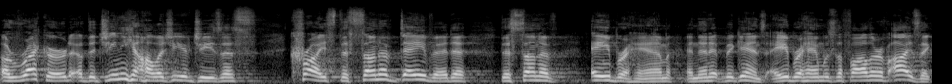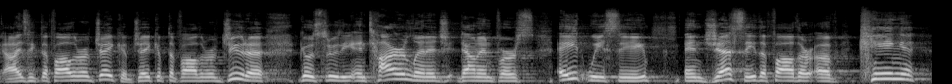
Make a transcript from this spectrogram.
A record of the genealogy of Jesus Christ, the son of David, the son of Abraham, and then it begins. Abraham was the father of Isaac, Isaac the father of Jacob, Jacob the father of Judah. Goes through the entire lineage. Down in verse 8, we see, and Jesse, the father of King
